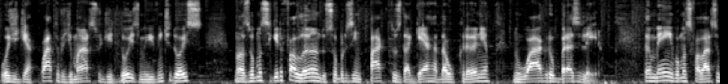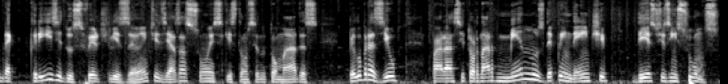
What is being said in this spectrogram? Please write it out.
hoje, dia 4 de março de 2022, nós vamos seguir falando sobre os impactos da guerra da Ucrânia no agro brasileiro. Também vamos falar sobre a crise dos fertilizantes e as ações que estão sendo tomadas pelo Brasil para se tornar menos dependente destes insumos.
